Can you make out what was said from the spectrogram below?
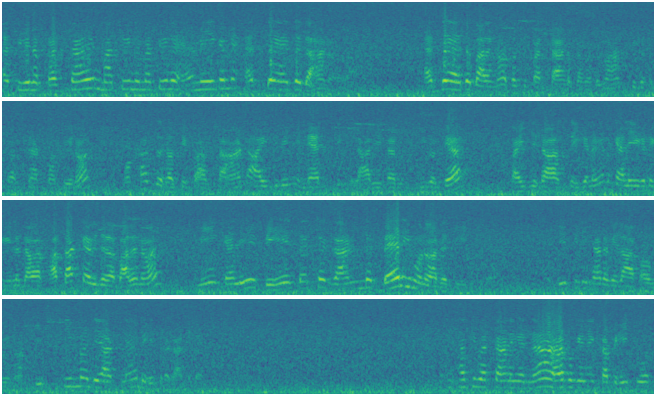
ඇති වෙන ප්‍රත්‍යයෙන් මතුවෙන මතුවෙන හැම එකම ඇද්ද ඇද්ද ගහනවා. ඇද්ද ඇද්ද බලනවා ප්‍රතිපත්තාන තමයි මානසික ප්‍රශ්නයක් මතුවෙනවා. මොකද්ද සතිපත්තානට ආයිති වෙන්නේ නැති කියලා. හරියට ජීවිතය වෛද්‍ය ශාස්ත්‍රය ඉගෙනගෙන කැලේකට ගිහලා දවස් 7ක් ඇවිදලා බලනවා මේ කැලේ බෙහෙතට ගන්න බැරි මොනවද තියෙන්නේ. පිපිලිකර වෙලා පව වෙනවා. කිසිම දෙයක් නැහැ බෙහෙතට ගන්න බැහැ. සතිපට්ඨානෙ නාහපු කෙනෙක් අපි හිතුවොත්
